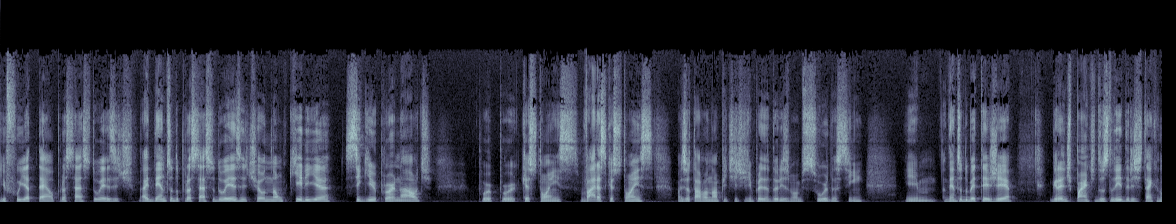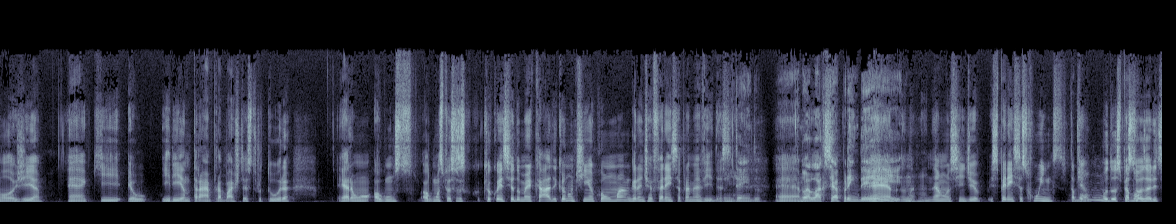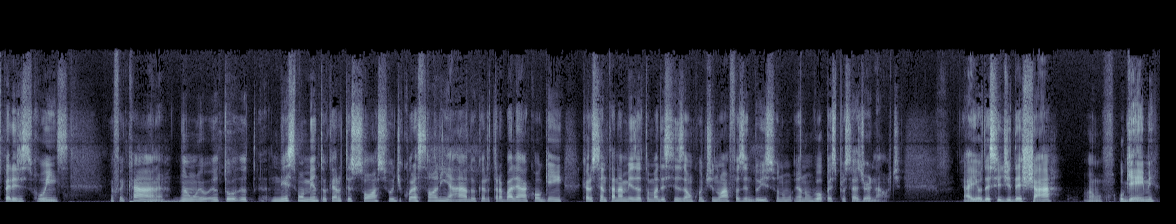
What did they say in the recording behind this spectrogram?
e fui até o processo do exit. Aí, dentro do processo do exit, eu não queria seguir pro earnout por, por questões, várias questões, mas eu estava num apetite de empreendedorismo absurdo, assim. E dentro do BTG, grande parte dos líderes de tecnologia é, que eu iria entrar para baixo da estrutura eram alguns, algumas pessoas que eu conhecia do mercado e que eu não tinha como uma grande referência para minha vida. Assim. Entendo. É, não é lá que você aprender. É, e... uhum. Não, assim, de experiências ruins. Tá bom? uma ou duas tá pessoas ali de experiências ruins. Eu falei, cara, não, eu, eu tô. Eu, nesse momento eu quero ter sócio de coração alinhado, eu quero trabalhar com alguém, quero sentar na mesa, tomar decisão, continuar fazendo isso, eu não, eu não vou para esse processo de earnout. Aí eu decidi deixar o, game.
